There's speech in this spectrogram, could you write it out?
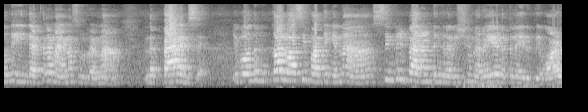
வந்து இந்த இடத்துல நான் என்ன சொல்கிறேன்னா இந்த பேரண்ட்ஸு இப்போ வந்து முக்கால்வாசி பார்த்தீங்கன்னா சிங்கிள் பேரண்ட்டுங்கிற விஷயம் நிறைய இடத்துல இருக்குது வாழ்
